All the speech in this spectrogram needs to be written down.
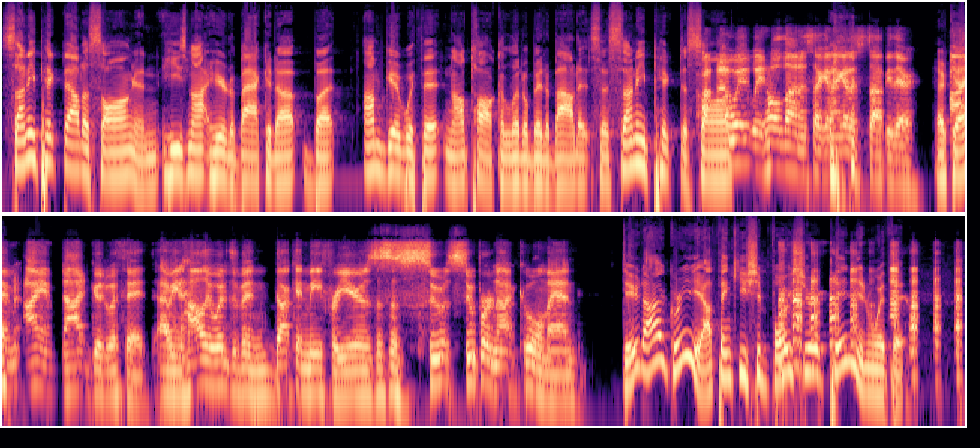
Sonny picked out a song and he's not here to back it up, but I'm good with it and I'll talk a little bit about it. So, Sonny picked a song. Uh, wait, wait, hold on a second. I got to stop you there. Okay. I'm, I am not good with it. I mean, Hollywood's been ducking me for years. This is su- super not cool, man. Dude, I agree. I think you should voice your opinion with it.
